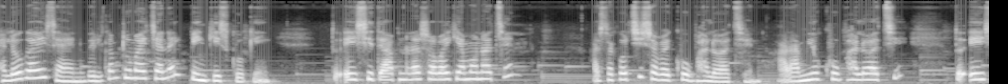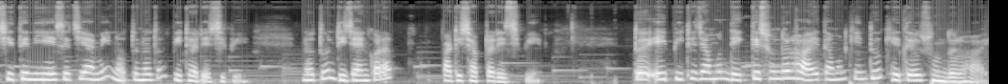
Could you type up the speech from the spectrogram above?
Hello guys and welcome to my channel Pinky's cooking. তো এই শীতে আপনারা সবাই কেমন আছেন? আশা করছি সবাই খুব ভালো আছেন আর আমিও খুব ভালো আছি। তো এই শীতে নিয়ে এসেছি আমি নতুন নতুন পিঠা রেসিপি নতুন ডিজাইন করা পাটিসাপটা রেসিপি তো এই পিঠে যেমন দেখতে সুন্দর হয়, তেমন কিন্তু খেতেও সুন্দর হয়।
